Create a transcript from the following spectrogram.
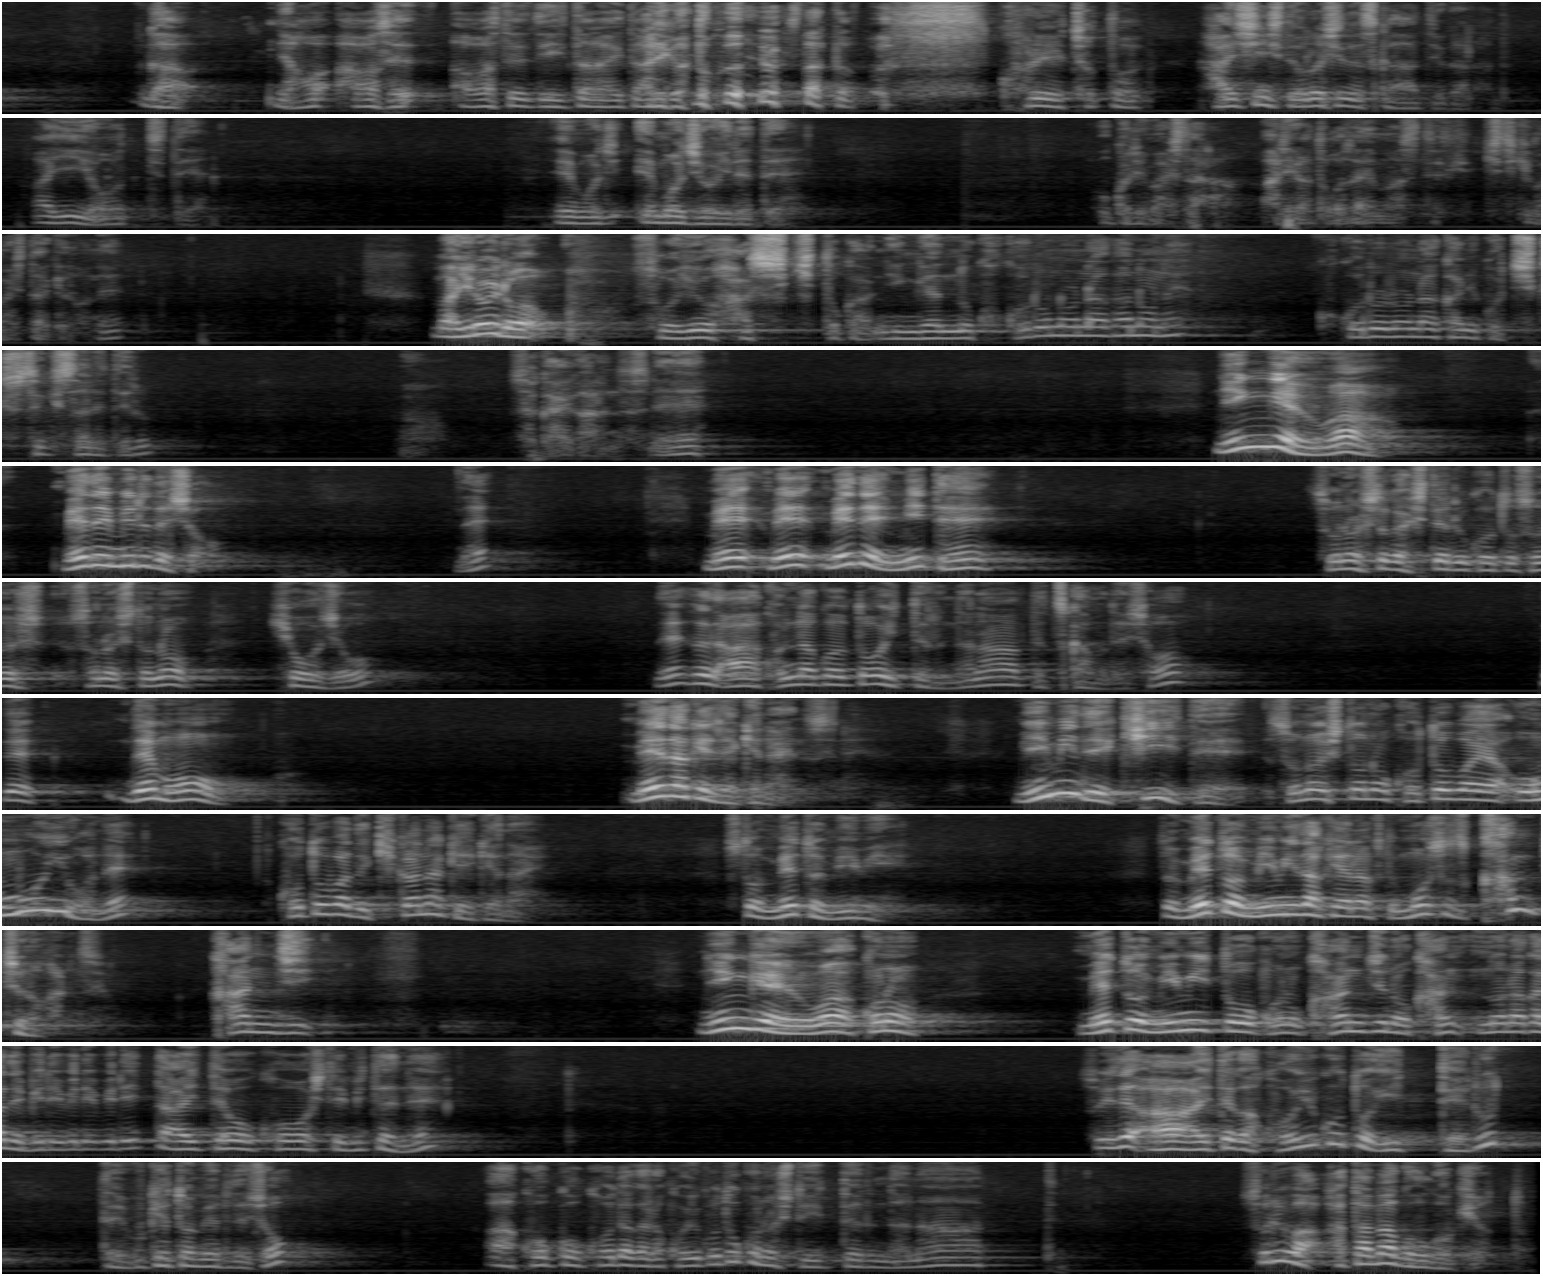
が合わせ合わせていただいてありがとうございましたと「これちょっと配信してよろしいですか?」って言うから「あいいよ」って言って絵文字絵文字を入れて送りましたら「ありがとうございます」って聞きましたけどね。まあいろいろそういう発式とか人間の心の中のね心の中にこう蓄積されてる世界があるんですね。人間は目で見るでしょう。ね。目目目で見てその人がしてることそのその人の表情。ね、それでああこんなことを言ってるんだなってつかむでしょででも目だけじゃいけないんですね。耳で聞いてその人の言葉や思いをね言葉で聞かなきゃいけない。すると目と耳。目と耳だけじゃなくてもう一つ感っていうのがあるんですよ。感じ人間はこの目と耳とこの感じのの中でビリビリビリって相手をこうして見てね。それでああ相手がこういうことを言ってるって受け止めるでしょ。ああこうこうこうだからこういうことをこの人言ってるんだなって。それは頭が動きよと。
